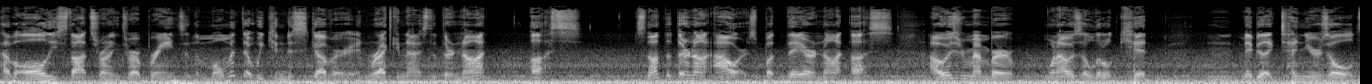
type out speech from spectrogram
have all these thoughts running through our brains, and the moment that we can discover and recognize that they're not us, it's not that they're not ours, but they are not us. I always remember when I was a little kid, maybe like 10 years old,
